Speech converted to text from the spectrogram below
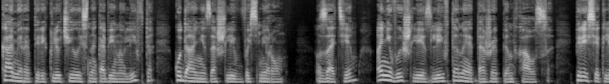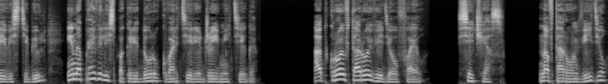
Камера переключилась на кабину лифта, куда они зашли в восьмером. Затем они вышли из лифта на этаже пентхауса, пересекли вестибюль и направились по коридору к квартире Джейми Тига. «Открой второй видеофайл. Сейчас». На втором видео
